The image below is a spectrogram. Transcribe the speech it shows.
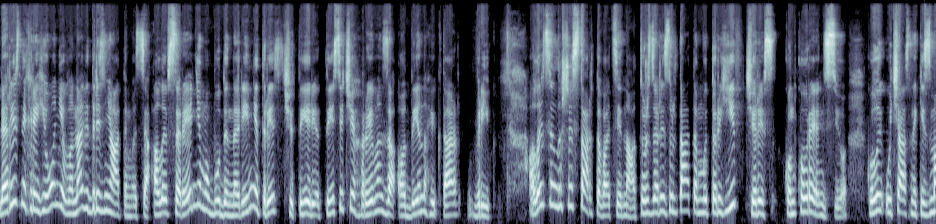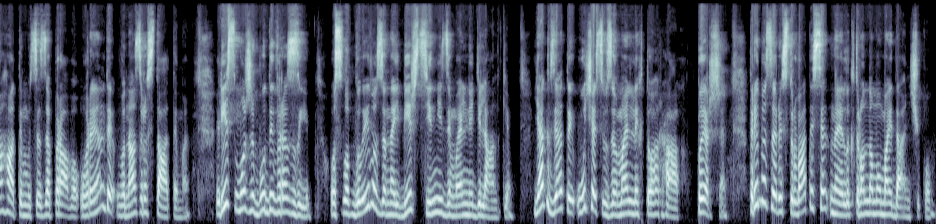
Для різних регіонів вона відрізнятиметься, але в середньому буде на рівні 34 тисячі гривень за 1 гектар в рік. Але це лише стартова ціна. Тож за результатами торгів через конкуренцію, коли учасники змагатимуться за право оренди, вона зростатиме. Ріст може бути в рази, особливо за найбільш цінні земельні ділянки. Як взяти участь у земельних торгах? Перше, треба зареєструватися на електронному майданчику.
